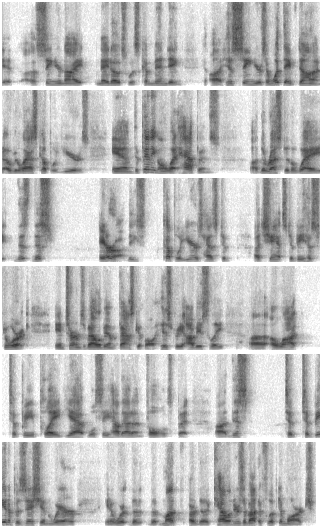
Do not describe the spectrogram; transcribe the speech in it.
at a senior night, Nate Oats was commending uh, his seniors and what they've done over the last couple of years. And depending on what happens uh, the rest of the way, this this era, these couple of years, has to a chance to be historic in terms of Alabama basketball history. Obviously, uh, a lot to be played yet. We'll see how that unfolds, but uh, this to to be in a position where you know we're the the month or the calendar is about to flip to March.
